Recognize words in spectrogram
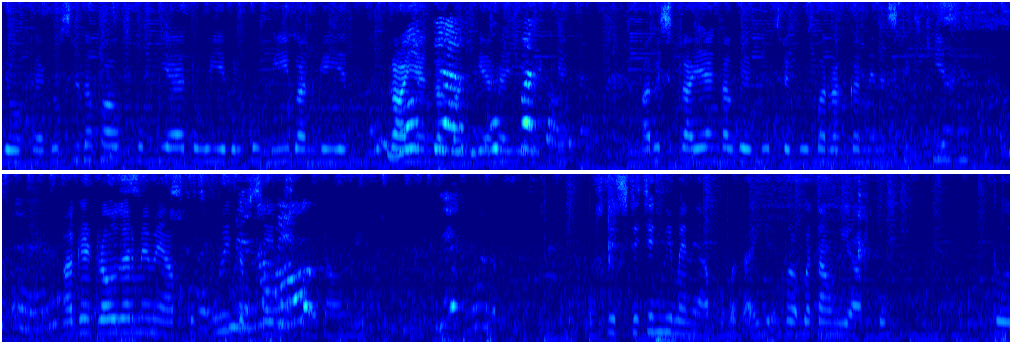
جو ہے دوسری دفعہ اس کو کیا ہے تو وہ یہ بالکل وی بن گئی ہے ٹرائی اینگل بن گیا ہے۔ یہ دیکھیں۔ اب اس ٹرائی اینگل کو ایک دوسرے کے اوپر رکھ کر میں نے سٹچ کیا ہے۔ آگے ٹراؤزر میں میں آپ کو پوری تفصیل بتاؤں گی۔ اس کی سٹچنگ بھی میں نے آپ کو بتائی ہے بتاؤں گی آپ کو۔ تو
